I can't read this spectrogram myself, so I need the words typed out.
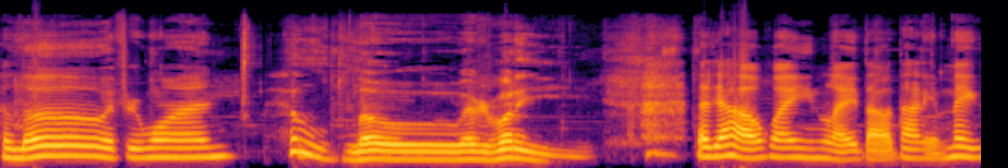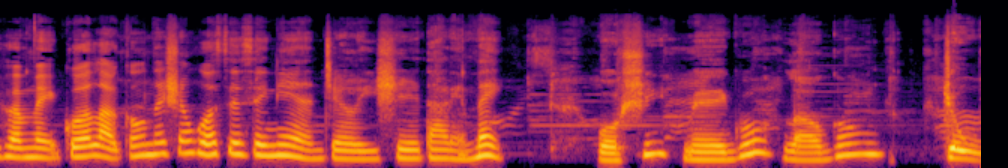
Hello, everyone. Hello, everybody. 大家好，欢迎来到大脸妹和美国老公的生活碎碎念。这里是大脸妹，我是美国老公 Joe。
